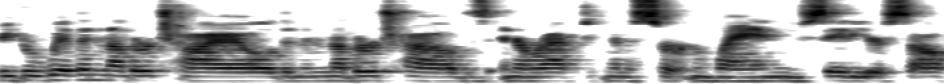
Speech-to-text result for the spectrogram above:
or you're with another child and another child is interacting in a certain way, and you say to yourself,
